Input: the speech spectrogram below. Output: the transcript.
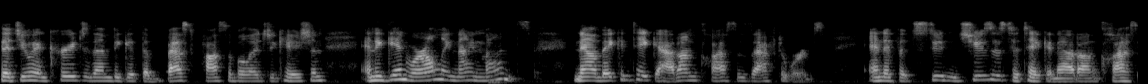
that you encourage them to get the best possible education. And again, we're only nine months. Now they can take add on classes afterwards. And if a student chooses to take an add on class,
